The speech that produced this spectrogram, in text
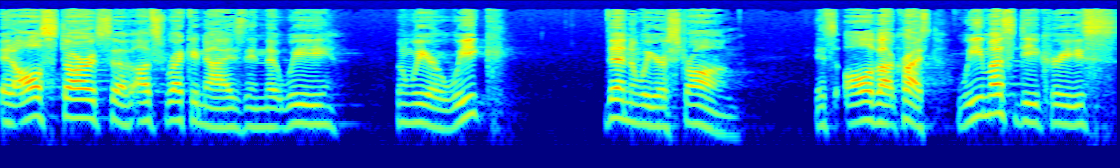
it all starts of us recognizing that we, when we are weak, then we are strong. It's all about Christ. We must decrease.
